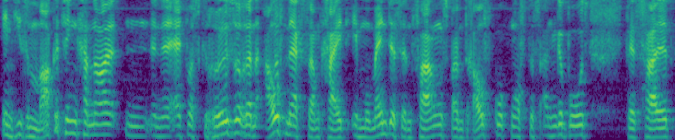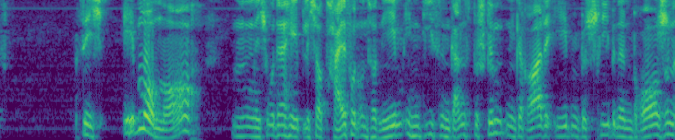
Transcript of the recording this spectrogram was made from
in diesem Marketingkanal eine etwas größeren Aufmerksamkeit im Moment des Empfangs beim Draufgucken auf das Angebot, weshalb sich immer noch nicht unerheblicher Teil von Unternehmen in diesen ganz bestimmten, gerade eben beschriebenen Branchen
